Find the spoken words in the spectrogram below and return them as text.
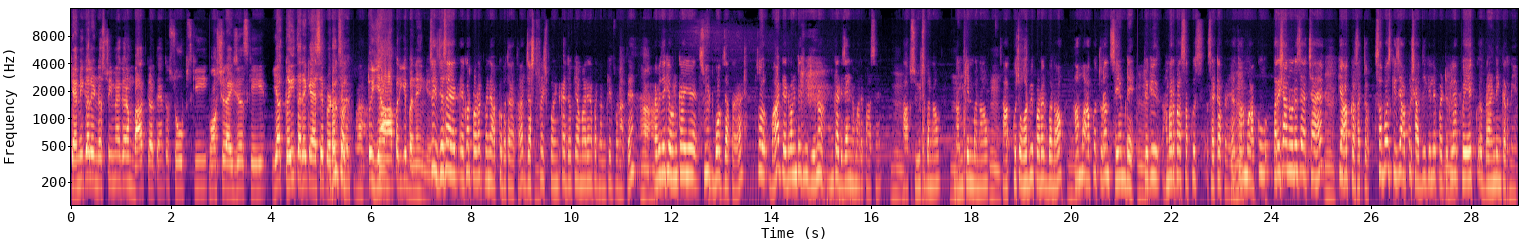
केमिकल इंडस्ट्री में अगर हम बात करते हैं तो सोप्स की मॉइस्चराइजर्स की या कई तरह के ऐसे प्रोडक्ट्स बिल्कुल, हैं। तो यहाँ पर ये बनेंगे। जैसे एक, एक और प्रोडक्ट मैंने आपको बताया था जस्ट फ्रेश पॉइंट का जो कि हमारे यहाँ पर नमकीन बनाते हैं। हाँ हाँ। अभी देखिए उनका ये स्वीट बॉक्स आता है सो व्हाट एडवांटेज यू ना उनका डिज़ाइन हमारे पास है हम्म, आप स्वीट्स बनाओ हम्म, नमकीन बनाओ हम्म, आप कुछ और भी प्रोडक्ट बनाओ। हम आपको तुरंत सेम डे। क्योंकि हमारे पास सब कुछ सेटअप है तो। हम आपको परेशान होने से अच्छा है कि आप कर सकते हो सपोज़ किसी आपको शादी के लिए पर्टिकुलर। कोई एक ब्रांडिंग करनी है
